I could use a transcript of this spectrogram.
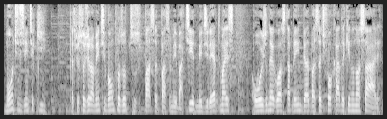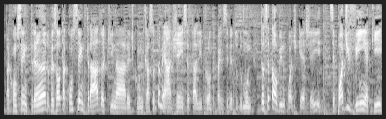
monte de gente aqui. Que as pessoas geralmente vão para os outros, passa, passa meio batido, meio direto, mas hoje o negócio está bem bastante focado aqui na nossa área. Tá concentrando, o pessoal tá concentrado aqui na área de comunicação também. A agência tá ali pronta para receber todo mundo. Então você tá ouvindo o podcast aí, você pode vir aqui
